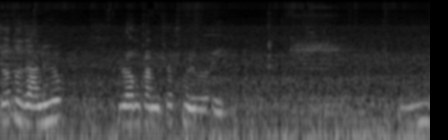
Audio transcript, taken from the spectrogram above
যত জালই হোক লঙ্কা আমি সবসময় খাই উম।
